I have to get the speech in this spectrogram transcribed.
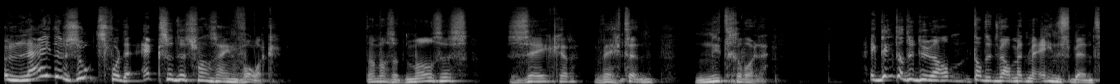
een leider zoekt voor de exodus van zijn volk, dan was het Mozes zeker weten niet geworden. Ik denk dat u, het wel, dat u wel met me eens bent.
